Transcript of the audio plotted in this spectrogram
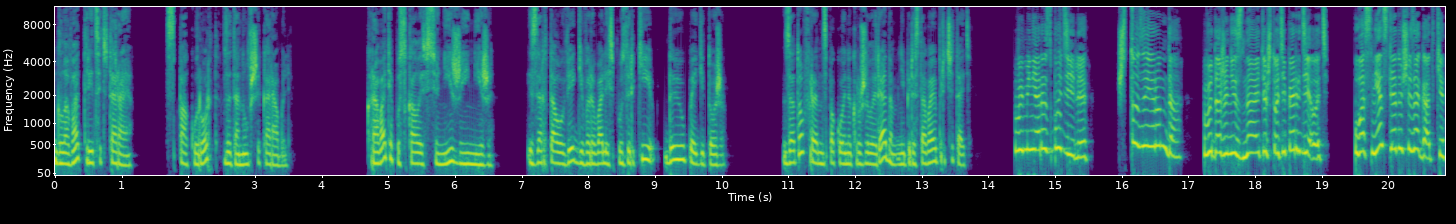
Глава 32. Спа-курорт «Затонувший корабль». Кровать опускалась все ниже и ниже. Изо рта у Веги вырывались пузырьки, да и у Пегги тоже. Зато Френ спокойно кружила рядом, не переставая причитать. «Вы меня разбудили! Что за ерунда? Вы даже не знаете, что теперь делать! У вас нет следующей загадки,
